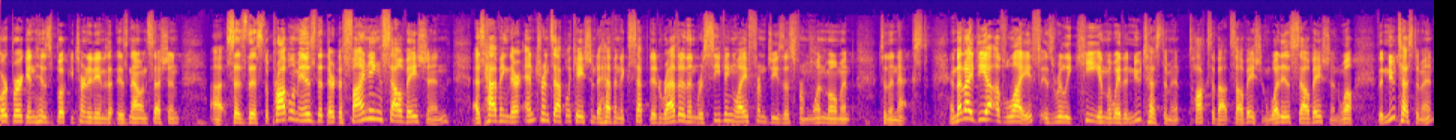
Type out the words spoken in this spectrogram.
Ortberg, in his book, Eternity is Now in Session, uh, says this The problem is that they're defining salvation as having their entrance application to heaven accepted rather than receiving life from Jesus from one moment to the next. And that idea of life is really key in the way the New Testament talks about salvation. What is salvation? Well, the New Testament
